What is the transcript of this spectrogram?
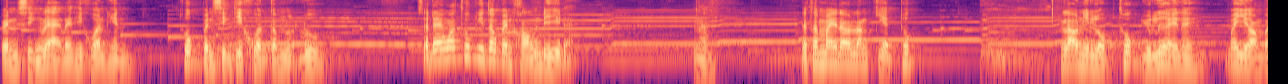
เป็นสิ่งแรกเลยที่ควรเห็น ทุกข์เป็นสิ่งที่ควรกำหนดรู้ แสดงว่าทุกข์นี่ต้องเป็นของดีแหละนะแต่ทำไมเรารังเกียจทุกข์ เรานี่หลบทุกข์อยู่เรื่อยเลย ไม่ยอมเผ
